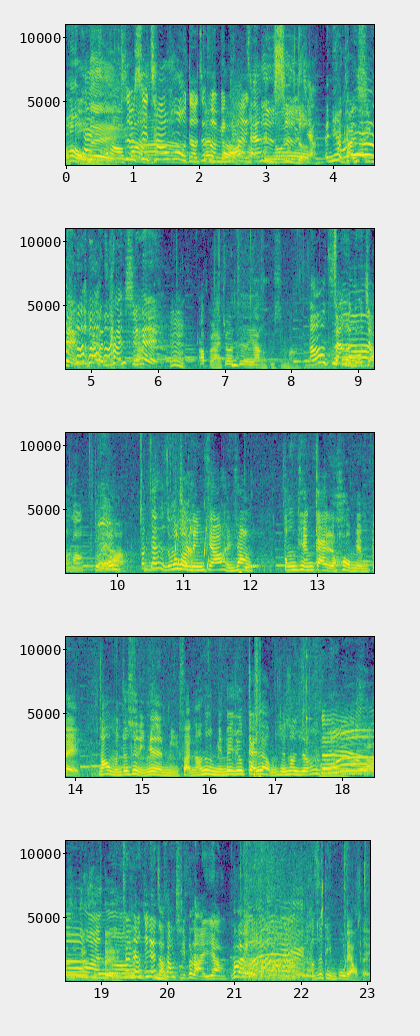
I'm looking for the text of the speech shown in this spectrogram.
好的，是不是超厚的这个明太子？日式的。哎，你很贪心哎，很贪心哎。嗯啊，本来就要这样，不是吗？然后沾很多酱吗？对啊，它沾很多那个酱。明虾很像冬天盖的厚棉被，然后我们就是里面的米饭，然后那个棉被就盖在我们身上，就对，就像今天早上起不来一样。对，我是停不了的耶。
